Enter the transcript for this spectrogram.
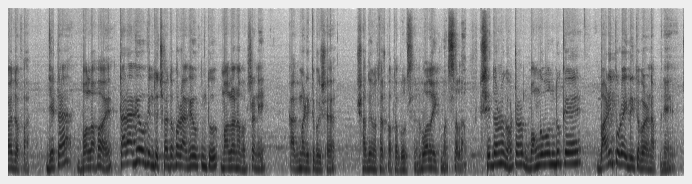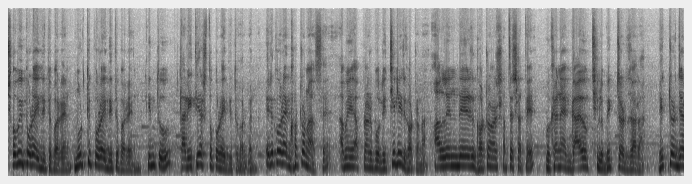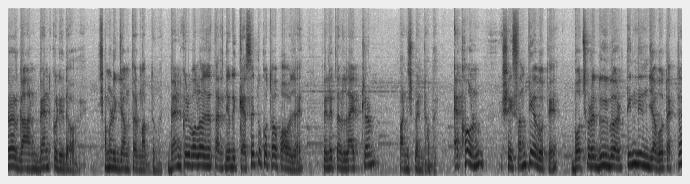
ছয় দফা। যেটা বলা হয়, তার আগেও কিন্তু, ছয় দফার আগেও কিন্তু মাওলানা ভাসানী কাকমারিতে বসে স্বাধীনতার কথা বলছেন। ওয়ালাইকুম আসসালাম। সে ধরনের ঘটনা বঙ্গবন্ধুকে বাড়ি পোড়াই দিতে পারেন আপনি, ছবি পোড়াই দিতে পারেন, মূর্তি পোড়াই দিতে পারেন, কিন্তু তার ইতিহাস তো পোড়াই দিতে পারবেন এরকম এক ঘটনা আছে, আমি আপনার বলি, চিলির ঘটনা। আয়ারল্যান্ডের ঘটনার সাথে সাথে ওখানে গায়ক ছিল ভিক্টর জারা। ভিক্টর জারার গান ব্যান্ড করে দেওয়া হয়। সামরিক জামতার মাধ্যমে। ব্যান্ড করে বলা হয় যে তার যদি ক্যাসেটও কোথাও পাওয়া যায়, তাহলে তার লাইফ টার্ম পানিশমেন্ট হবে। এখন সেই সান্তিয়াগোতে বছরে দুইবার তিন দিন যাবত একটা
